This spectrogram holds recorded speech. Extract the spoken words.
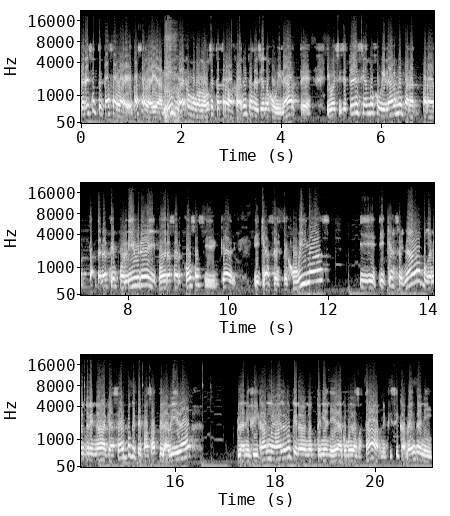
Pero eso te pasa la, eh, pasa la vida misma, es como cuando vos estás trabajando y estás deseando jubilarte. Y vos decís, estoy deseando jubilarme para, para tener tiempo libre y poder hacer cosas, ¿y qué, y qué haces? ¿Te jubilas? ¿Y, ¿Y qué haces? Nada, porque no tenés nada que hacer, porque te pasaste la vida planificando algo que no, no tenías ni idea de cómo ibas a estar, ni físicamente, ni,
